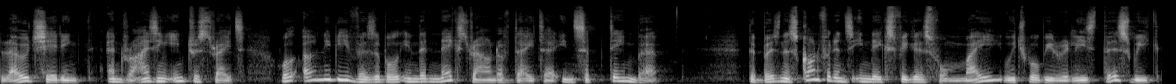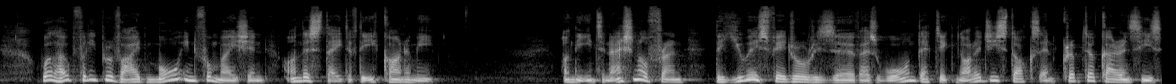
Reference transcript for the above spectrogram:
load shedding, and rising interest rates, will only be visible in the next round of data in September. The Business Confidence Index figures for May, which will be released this week, will hopefully provide more information on the state of the economy. On the international front, the US Federal Reserve has warned that technology stocks and cryptocurrencies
